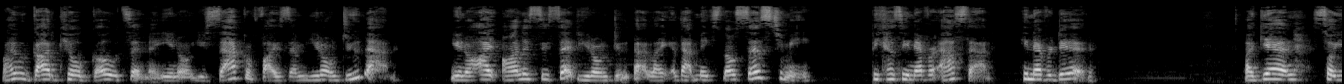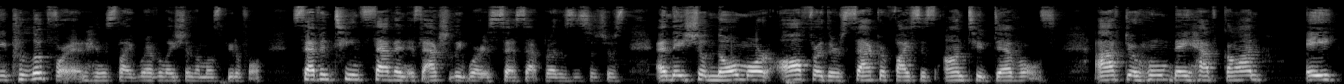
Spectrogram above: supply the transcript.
why would God kill goats and, you know, you sacrifice them? You don't do that. You know, I honestly said you don't do that. Like, that makes no sense to me because he never asked that. He never did. Again, so you could look for it. And it's like Revelation, the most beautiful. 17.7 is actually where it says that, brothers and sisters. And they shall no more offer their sacrifices unto devils, after whom they have gone a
